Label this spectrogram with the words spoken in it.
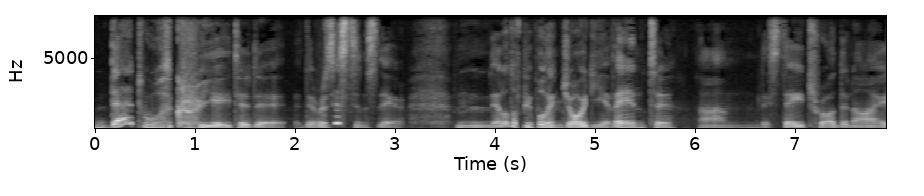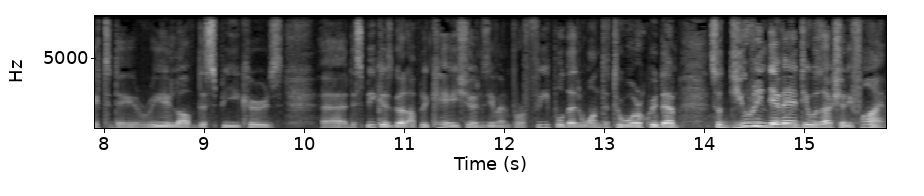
that was created uh, the resistance there. Mm, a lot of people enjoyed the event. Um, they stayed throughout the night. They really loved the speakers. Uh, the speakers got applications even for people that wanted to work with them. So during the event, it was actually fine.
